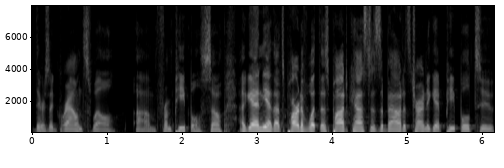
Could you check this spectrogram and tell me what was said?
there's a groundswell um, from people. So again, yeah, that's part of what this podcast is about. It's trying to get people to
